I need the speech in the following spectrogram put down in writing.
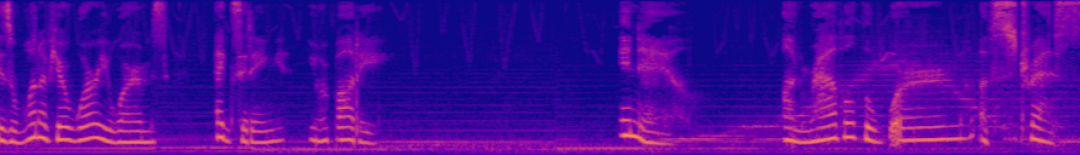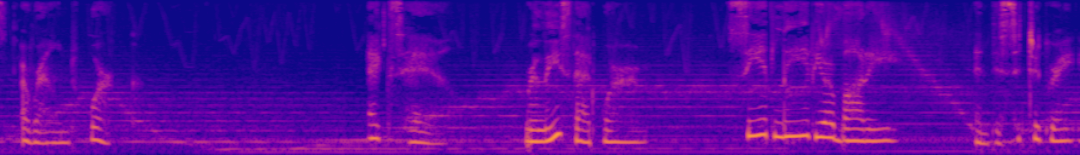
is one of your worry worms exiting your body. Inhale, unravel the worm of stress around work. Exhale, release that worm, see it leave your body and disintegrate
